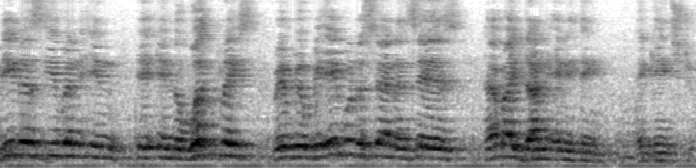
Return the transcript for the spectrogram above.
leaders even in, in the workplace, we will be able to stand and say, have I done anything against you?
